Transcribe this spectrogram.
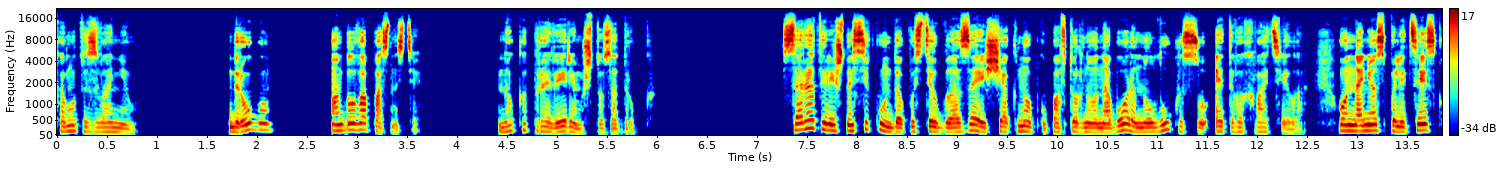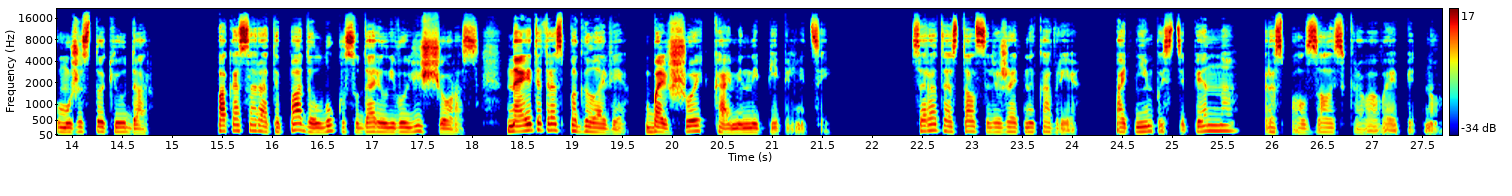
Кому ты звонил? Другу? Он был в опасности. Ну-ка проверим, что за друг. Сараты лишь на секунду опустил глаза, ища кнопку повторного набора, но Лукасу этого хватило. Он нанес полицейскому жестокий удар. Пока Сараты падал, Лукас ударил его еще раз, на этот раз по голове, большой каменной пепельницей. Сараты остался лежать на ковре. Под ним постепенно расползалось кровавое пятно.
